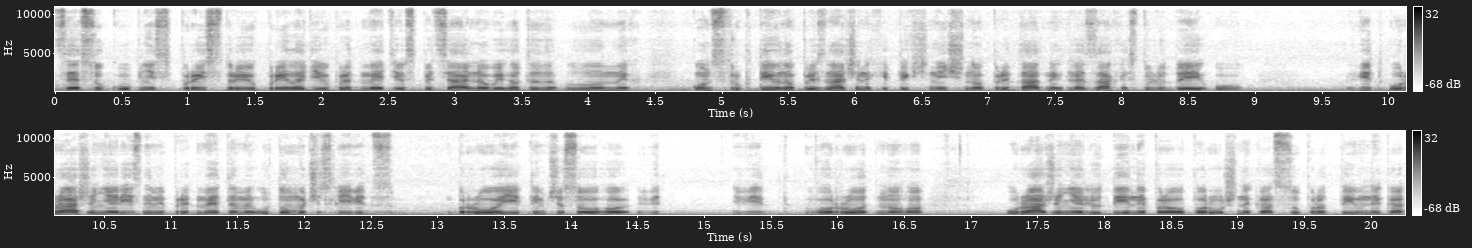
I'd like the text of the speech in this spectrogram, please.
це сукупність пристроїв, приладів, предметів, спеціально виготовлених, конструктивно призначених і технічно придатних для захисту людей у, від ураження різними предметами, у тому числі від зброї, тимчасового від, відворотного ураження людини, правопорушника, супротивника,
